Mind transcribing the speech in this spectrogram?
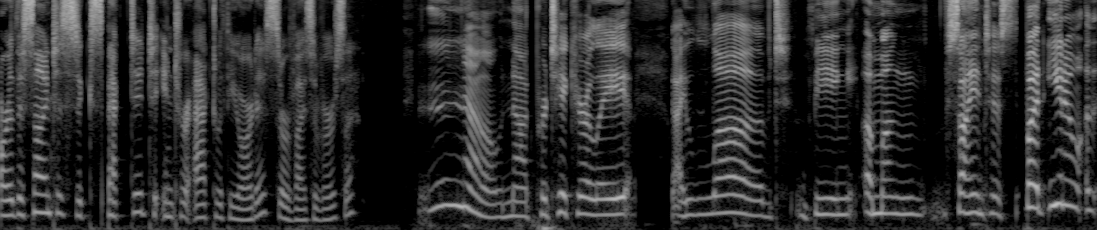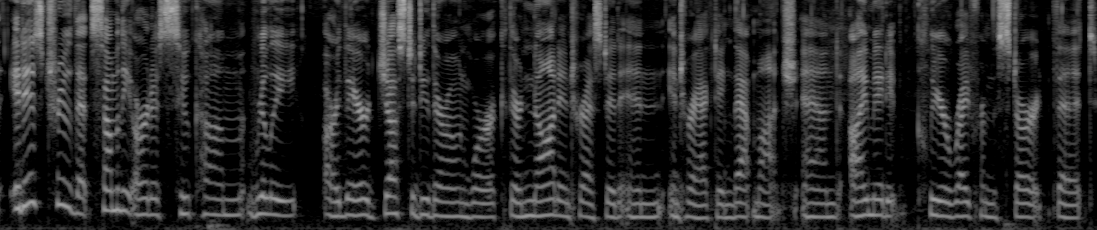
Are the scientists expected to interact with the artists or vice versa? No, not particularly. I loved being among scientists. But, you know, it is true that some of the artists who come really are there just to do their own work. They're not interested in interacting that much. And I made it clear right from the start that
